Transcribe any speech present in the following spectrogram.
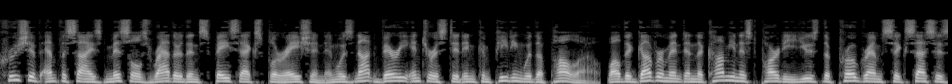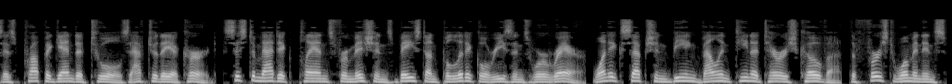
Khrushchev emphasized missiles rather than space exploration and was not very interested in competing with Apollo, while the government and the Communist Party used the program's successes as propaganda tools after they occurred. Systematic plans for missions based on political reasons were rare, one exception being Valentina Tereshkova, the first woman in space,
